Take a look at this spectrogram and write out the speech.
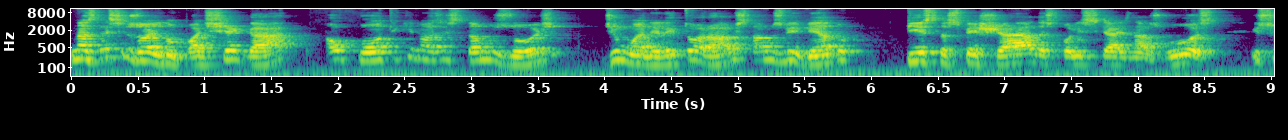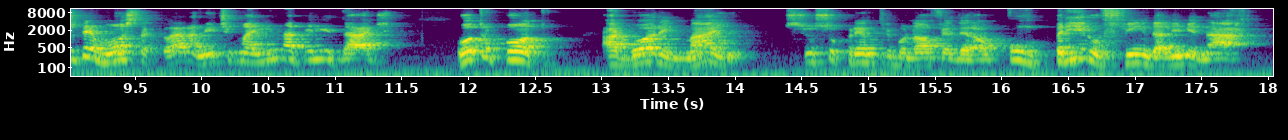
nas decisões. Não pode chegar ao ponto em que nós estamos hoje, de um ano eleitoral, estamos vivendo pistas fechadas, policiais nas ruas. Isso demonstra claramente uma inabilidade. Outro ponto: agora em maio, se o Supremo Tribunal Federal cumprir o fim da liminar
